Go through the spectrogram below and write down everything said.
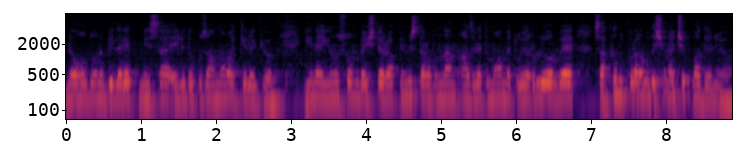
ne olduğunu bilerek Nisa 59'u anlamak gerekiyor. Yine Yunus 15'te Rabbimiz tarafından Hazreti Muhammed uyarılıyor ve sakın Kur'an dışına çıkma deniyor.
